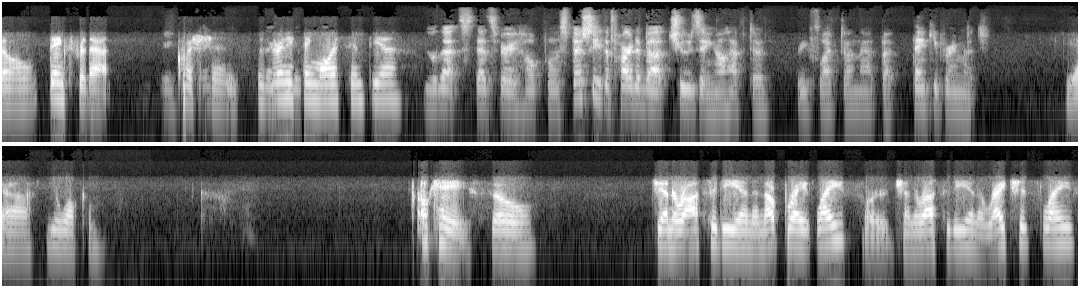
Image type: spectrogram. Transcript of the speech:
So thanks for that okay. question. Was there anything more, Cynthia? No, that's that's very helpful, especially the part about choosing. I'll have to reflect on that, but thank you very much. Yeah, you're welcome. Okay, so generosity in an upright life or generosity in a righteous life,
